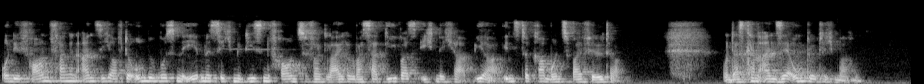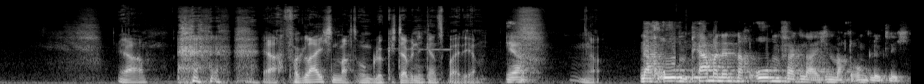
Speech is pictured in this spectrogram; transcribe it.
und die Frauen fangen an, sich auf der unbewussten Ebene sich mit diesen Frauen zu vergleichen. Was hat die, was ich nicht habe? Ja, Instagram und zwei Filter. Und das kann einen sehr unglücklich machen. Ja, ja, vergleichen macht unglücklich, da bin ich ganz bei dir. Ja. Ja. Nach oben, permanent nach oben vergleichen macht unglücklich.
